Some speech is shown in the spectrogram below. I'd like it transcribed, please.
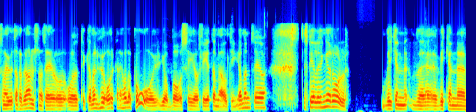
som är utanför branschen och, säger, och, och tycker men hur orkar ni hålla på och jobba och se och slita med allting? Ja men jag, det spelar ju ingen roll vilken, eh, vilken eh,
